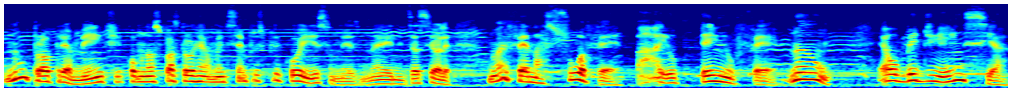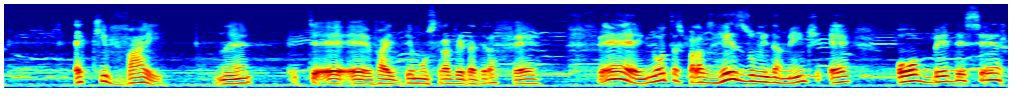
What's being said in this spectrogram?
Não propriamente, como nosso pastor realmente sempre explicou isso mesmo, né? Ele diz assim, olha, não é fé na sua fé. Ah, eu tenho fé. Não. É a obediência é que vai, né? É, é, vai demonstrar verdadeira fé. Fé, em outras palavras, resumidamente, é obedecer.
